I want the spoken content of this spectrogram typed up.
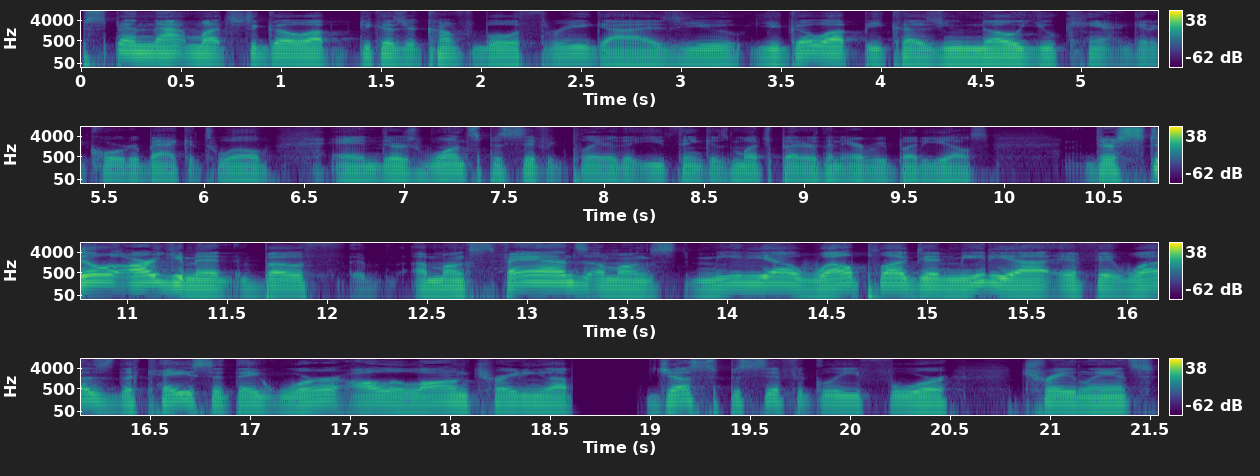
spend that much to go up because you're comfortable with three guys. You you go up because you know you can't get a quarterback at 12, and there's one specific player that you think is much better than everybody else. There's still argument both amongst fans, amongst media, well plugged in media, if it was the case that they were all along trading up just specifically for Trey Lance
